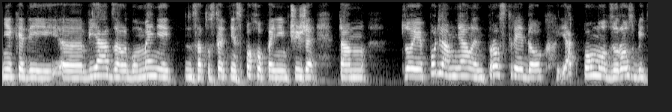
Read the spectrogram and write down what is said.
niekedy e, viac alebo menej sa to stretne s pochopením, čiže tam to je podľa mňa len prostriedok, jak pomôcť rozbiť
